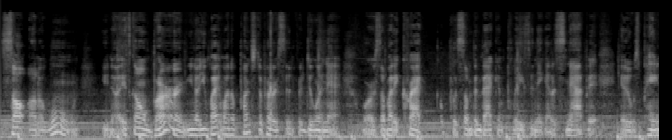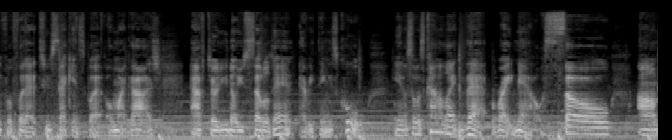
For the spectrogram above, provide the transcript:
salt on a wound. You know, it's gonna burn. You know, you might want to punch the person for doing that, or somebody crack put something back in place and they gotta snap it. And it was painful for that two seconds, but oh my gosh, after you know you settled in, everything is cool. You know, so it's kind of like that right now. So, um,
